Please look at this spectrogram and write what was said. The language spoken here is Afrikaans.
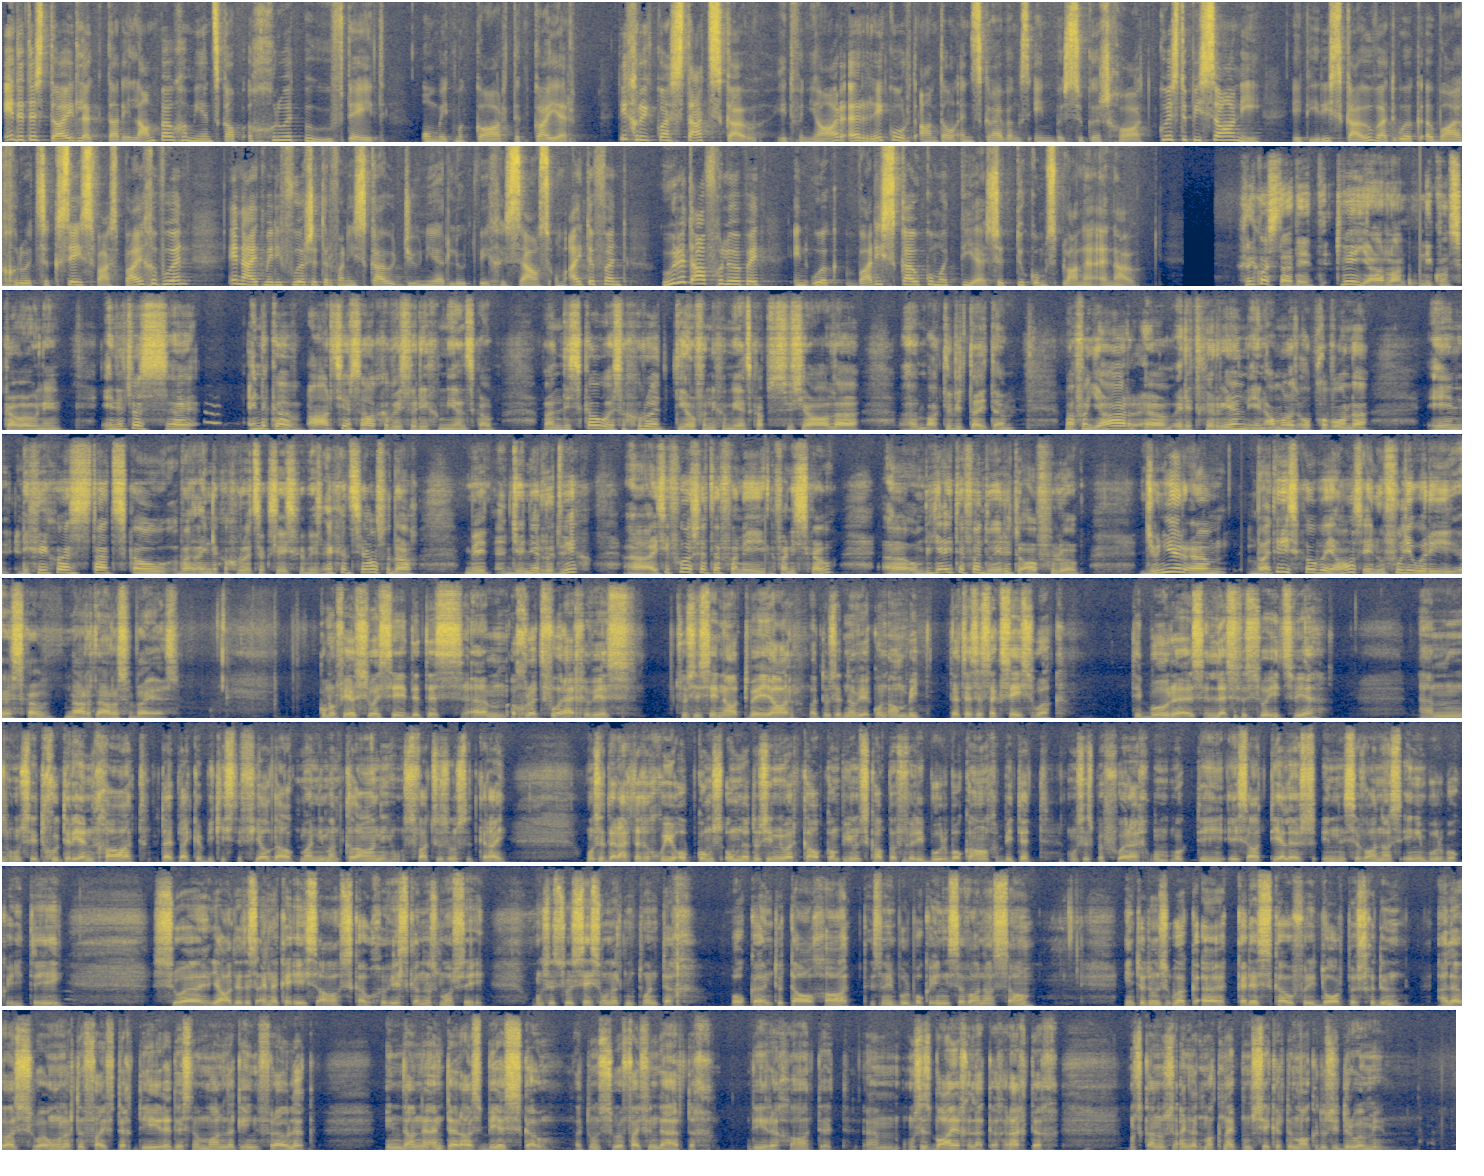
en dit is duidelik dat die landbougemeenskap 'n groot behoefte het om met mekaar te kuier. Die Griekwa Stadskou het vanjaar 'n rekord aantal inskrywings en besoekers gehad. Koos de Pisani het hierdie skou wat ook 'n baie groot sukses was bygewoon en hy het met die voorsitter van die skou Junior Ludwig gesels om uit te vind hoe dit afgeloop het en ook wat die skoukomitee se toekomsplanne inhou. Griekostad het 2 jaar lank nie kon skou hou nie. En dit was uh, eintlik 'n hartseer saak geweest vir die gemeenskap want die skou is 'n groot deel van die gemeenskap se sosiale um, aktiwiteite. Maar vanjaar um, het dit gereën en almal is opgewonde en die Griekse stadskou was eintlik 'n groot sukses geweest. Ek het selfs vandag met Junior Ludwig, uh, hy is die voorsitter van die van die skou, uh, om bietjie uit te vind hoe dit toe afgeloop. Junior, um, wat het die skou behels en hoe voel jy oor die uh, skou nadat alles verby is? Kom ek vir jou so sê, dit is 'n um, groot voorreg geweest. Soos jy sê na 2 jaar wat ons dit nou weer kon aanbied. Dit is 'n sukses ook. Die boere is lus vir so iets weer. Ehm um, ons het goed reën gehad, party plekke bietjie te veel dalk, maar niemand kla nie. Ons vat soos ons dit kry. Ons het regtig 'n goeie opkoms omdat ons die Noord-Kaap Kampioenskappe vir die boerbokke aangebied het. Ons is bevoorreg om ook die SA teelers en die savannas en die boerbokke hier te hê. So ja, dit is eintlik 'n SA skou gewees kan ons maar sê. Ons het so 620 bokke in totaal gehad. Dis nou die boerbokke en die savannas saam. En toe het ons ook 'n kuddeskou vir die dorpers gedoen. Hulle was so 150 diere, dis nou manlik en vroulik. En dan 'n interras beeskou wat ons so 35 diere gehad het. Ehm um, ons is baie gelukkig, regtig. Ons kan ons eintlik maar knyp om seker te maak dat ons die droom het.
